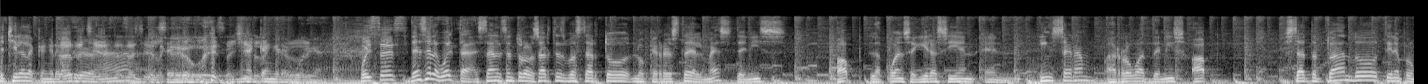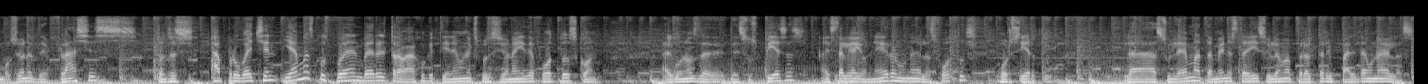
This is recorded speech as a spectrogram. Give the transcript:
Qué chila la cangreburger. Está está chida la cangreburger, está sí, una cangreburger. Dense la vuelta, está en el Centro de las Artes, va a estar todo lo que resta del mes. Denise Up, la pueden seguir así en, en Instagram, arroba Denise Up. Está tatuando, tiene promociones de flashes, entonces aprovechen y además pues pueden ver el trabajo que tiene una exposición ahí de fotos con algunos de, de sus piezas. Ahí está el gallonero en una de las fotos, por cierto. La Zulema también está ahí, Zulema Peralta Ripalda, una de las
